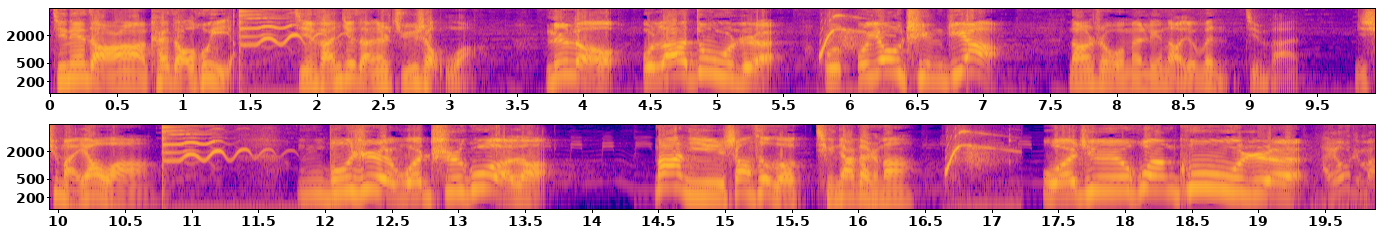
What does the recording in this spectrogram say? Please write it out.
今天早上啊，开早会呀，锦凡就在那举手啊，领导，我拉肚子，我我要请假。当时我们领导就问金凡：“你去买药啊？”“不是，我吃过了。”“那你上厕所请假干什么？”“我去换裤子。”“哎呦我的妈！”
